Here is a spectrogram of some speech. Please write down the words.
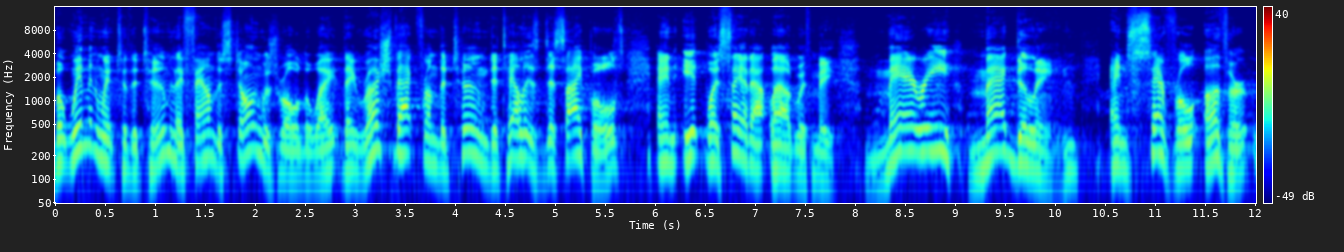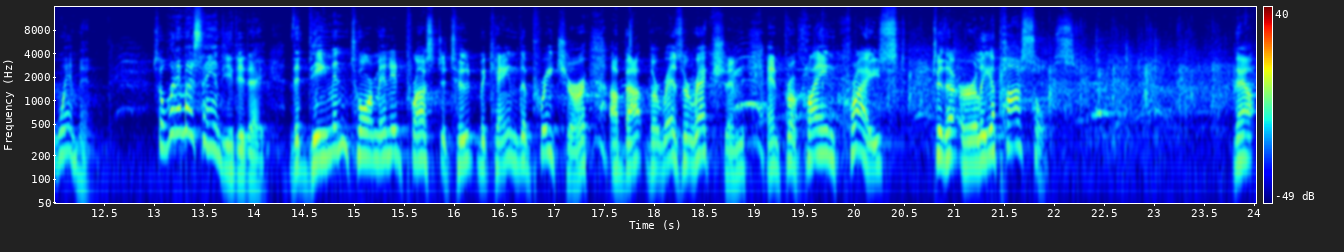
But women went to the tomb and they found the stone was rolled away. They rushed back from the tomb to tell his disciples, and it was, say it out loud with me, Mary Magdalene and several other women. So, what am I saying to you today? The demon tormented prostitute became the preacher about the resurrection and proclaimed Christ to the early apostles. Now,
